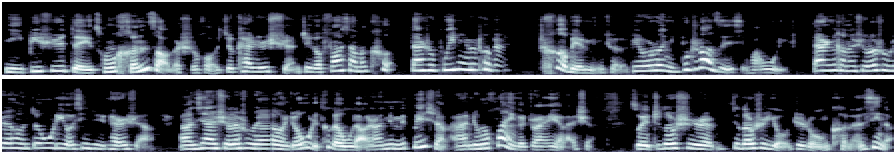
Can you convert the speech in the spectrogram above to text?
你必须得从很早的时候就开始选这个方向的课，但是不一定是特别。特别明确的，比如说你不知道自己喜欢物理，但是你可能学了数学以后，你对物理有兴趣，就开始选了。然后你现在学了数学以后，你觉得物理特别无聊，然后你就没没选了，然后你就会换一个专业来选。所以这都是这都是有这种可能性的。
